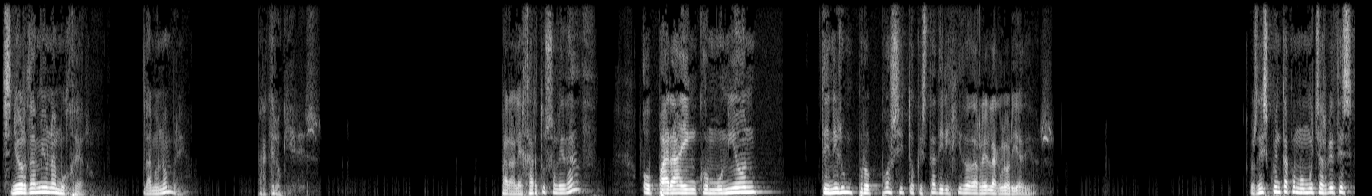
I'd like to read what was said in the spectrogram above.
Señor, dame una mujer, dame un hombre, ¿para qué lo quieres? ¿Para alejar tu soledad o para en comunión tener un propósito que está dirigido a darle la gloria a Dios? ¿Os dais cuenta cómo muchas veces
